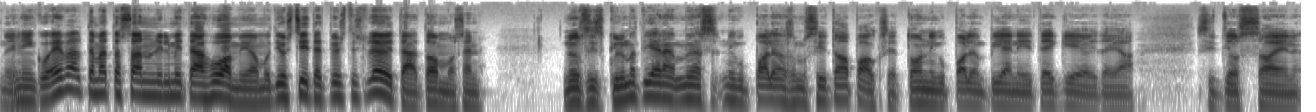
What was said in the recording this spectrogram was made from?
Ja Niin. niin kuin, ei välttämättä ole saanut niillä mitään huomioon, mutta just siitä, että pystyisi löytämään tommosen. No siis kyllä mä tiedän myös niin kuin paljon semmoisia tapauksia, että on niin kuin paljon pieniä tekijöitä ja sitten jossain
